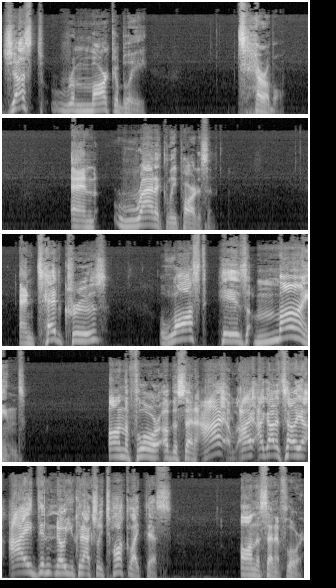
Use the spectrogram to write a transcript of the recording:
just remarkably terrible and radically partisan. And Ted Cruz lost his mind on the floor of the Senate. I I, I got to tell you, I didn't know you could actually talk like this on the Senate floor.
